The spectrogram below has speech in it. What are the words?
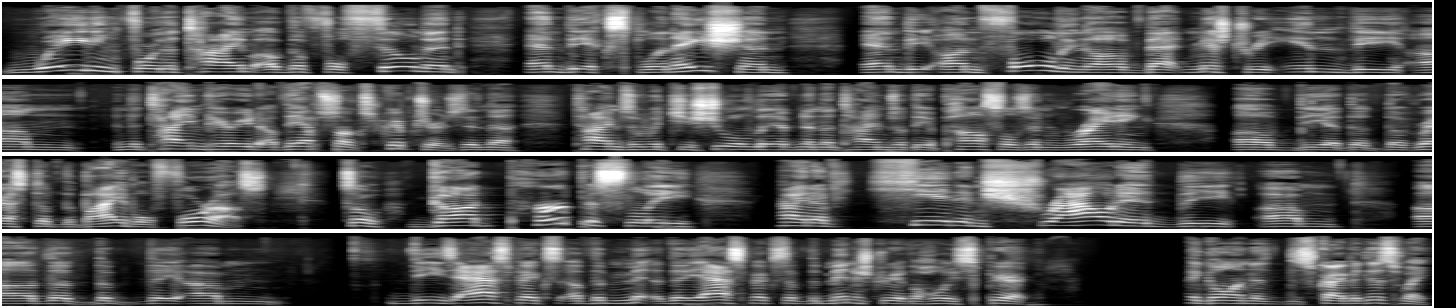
waiting for the time of the fulfillment and the explanation and the unfolding of that mystery in the um, in the time period of the apostolic scriptures, in the times in which Yeshua lived, and in the times of the apostles, and writing of the, the the rest of the Bible for us. So God purposely kind of hid and shrouded the um, uh, the the the um these aspects of the the aspects of the ministry of the Holy Spirit. I go on to describe it this way:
